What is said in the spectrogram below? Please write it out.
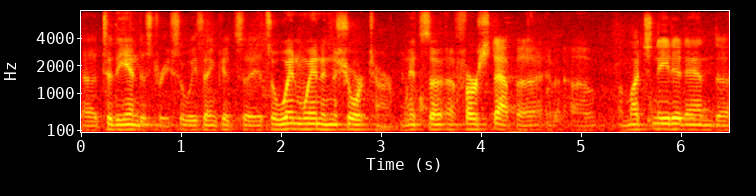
uh, uh, to the industry. So we think it's a, it's a win-win in the short term, and it's a, a first step, a, a, much needed and uh,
